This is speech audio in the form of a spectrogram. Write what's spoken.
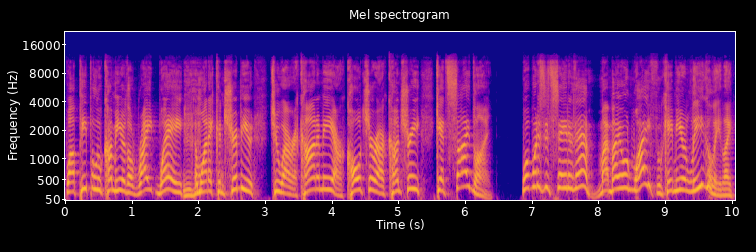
while people who come here the right way and mm-hmm. want to contribute to our economy, our culture, our country get sidelined. What, what does it say to them? My, my own wife who came here legally, like,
